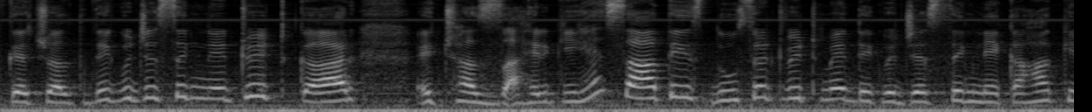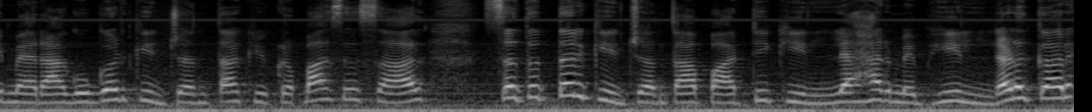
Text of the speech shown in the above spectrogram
जिसके चलते दिग्विजय सिंह ने ट्वीट कर इच्छा ज़ाहिर की है। साथ ही इस दूसरे ट्वीट में दिग्विजय सिंह ने कहा कि मैं राघोगढ़ की जनता की कृपा से साल सतहत्तर की जनता पार्टी की लहर में भी लड़कर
